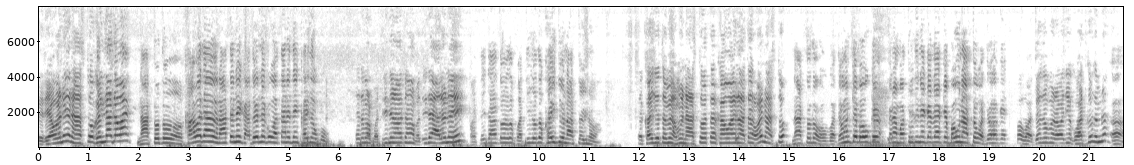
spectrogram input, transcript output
રહેવાની નાસ્તો ખાઈ ના જવાય? નાસ્તો તો ખાવા જ રાતે નહીં ખાધો એટલે કહું અત્યારે ત્યાં ખાઈ દઉં કહું. તમારા ભત્રીજા તમારા ભત્રીજા હાલો નહીં? ભત્રીજા તો ભત્રીજો તો ખાઈ ગયો નાસ્તો એનો. ખાઈ જો તમે અમે નાસ્તો અત્યારે ખાવા આવેલા અત્યારે હોય નાસ્તો? નાસ્તો તો વધ્યો ને કે બહુ કે પેલા મથુજી ને કહેતા કે બહુ નાસ્તો વધ્યો હકે વધ્યો તો પણ રવાજી એક વાત કહું તમને? હા.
